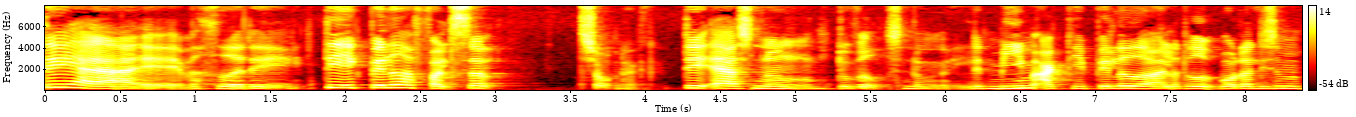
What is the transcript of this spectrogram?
det er, øh, hvad hedder det, det er ikke billeder af folk selv, sjovt nok. Det er sådan nogle, du ved, sådan nogle lidt meme-agtige billeder, eller du ved, hvor der ligesom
